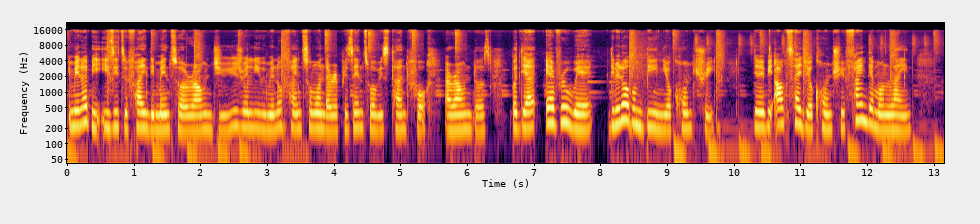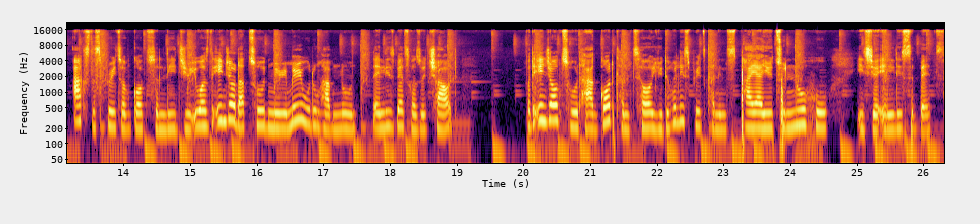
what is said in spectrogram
It may not be easy to find a mentor around you. Usually, we may not find someone that represents what we stand for around us, but they are everywhere. They may not even be in your country, they may be outside your country. Find them online. Ask the Spirit of God to lead you. It was the angel that told Mary. Mary wouldn't have known that Elizabeth was with child but the angel told her, God can tell you, the Holy Spirit can inspire you to know who is your Elizabeth.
